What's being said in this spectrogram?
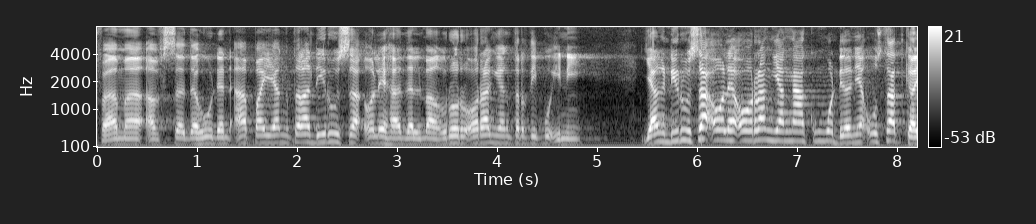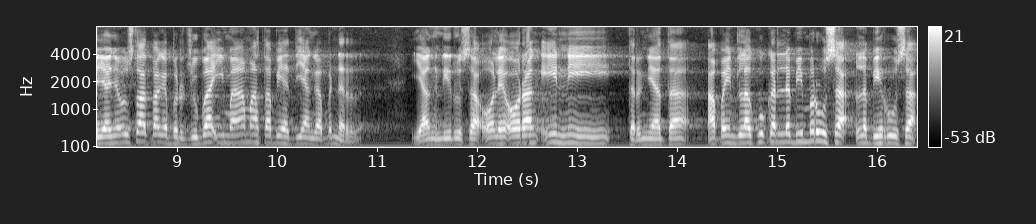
Fama afsadahu dan apa yang telah dirusak oleh hadal maghrur orang yang tertipu ini. Yang dirusak oleh orang yang ngaku modelnya ustadz gayanya ustadz pakai berjubah imamah tapi hatinya nggak benar yang dirusak oleh orang ini ternyata apa yang dilakukan lebih merusak lebih rusak.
